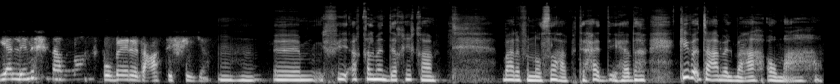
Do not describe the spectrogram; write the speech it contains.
يلي نحن بنوصفه بارد عاطفيا. في أقل من دقيقة بعرف إنه صعب تحدي هذا، كيف أتعامل معه أو معها؟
